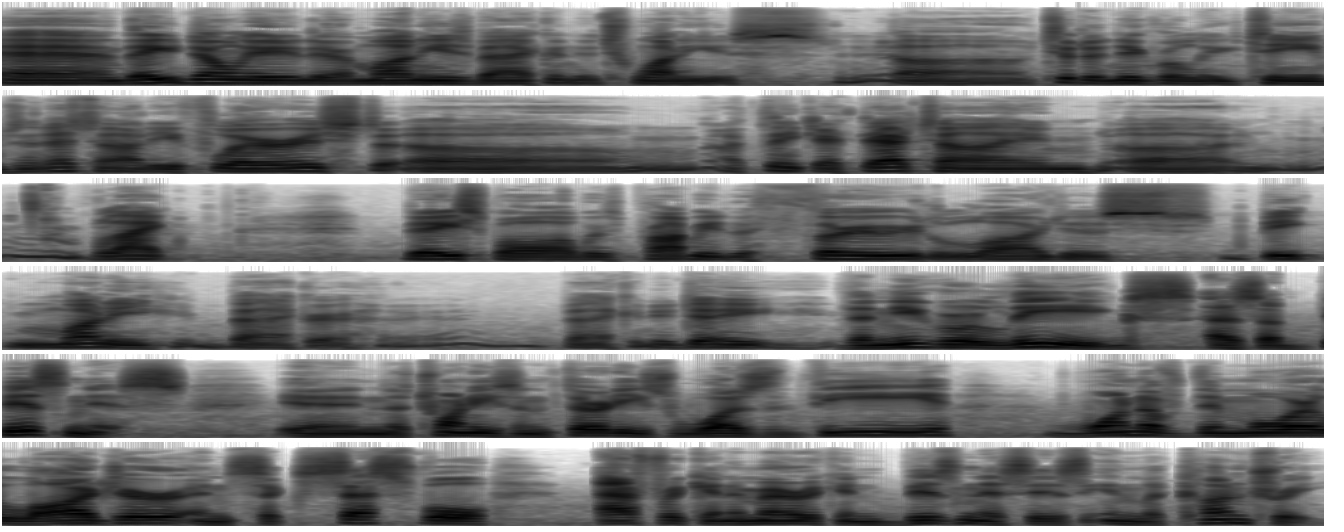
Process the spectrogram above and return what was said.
and they donated their monies back in the 20s uh, to the Negro League teams, and that's how they flourished. Uh, I think at that time, uh, black baseball was probably the third largest big money backer back in the day. The Negro Leagues as a business in the 20s and 30s was the one of the more larger and successful African American businesses in the country.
